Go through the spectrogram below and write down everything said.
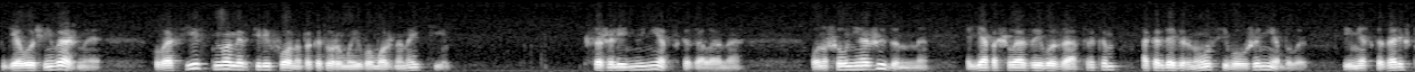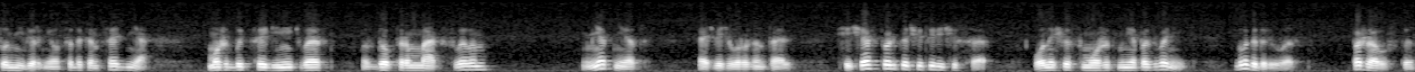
Дело очень важное. У вас есть номер телефона, по которому его можно найти?» «К сожалению, нет», — сказала она. «Он ушел неожиданно. Я пошла за его завтраком» а когда вернулась, его уже не было, и мне сказали, что он не вернется до конца дня. Может быть, соединить вас с доктором Максвеллом?» «Нет-нет», — ответил Розенталь, — «сейчас только четыре часа. Он еще сможет мне позвонить. Благодарю вас. Пожалуйста».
